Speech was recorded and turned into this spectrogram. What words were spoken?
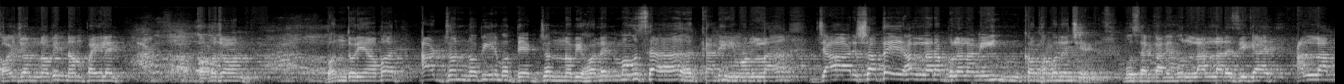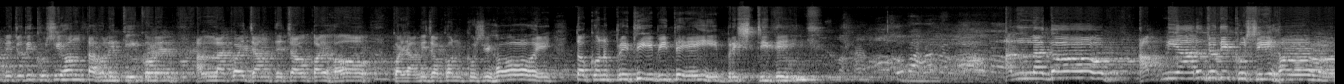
কয়জন নবীর নাম পাইলেন? কতজন? বন্ধুরে আমার আটজন নবীর মধ্যে একজন নবী হলেন মৌসা কালিমুল্লাহ, যার সাথে আল্লাহ রাব্বুল আলামিন কথা বলেছেন। মুসা কালিমুল্লাহ আল্লাহর জিগায়, আল্লাহ, আপনি যদি খুশি হন তাহলে কি করেন? আল্লাহ কয়, জানতে চাও? কয় হ কয়, আমি যখন খুশি হই, তখন পৃথিবীতে বৃষ্টি দেই। আল্লাহ গো, আপনি আর যদি খুশি হন,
